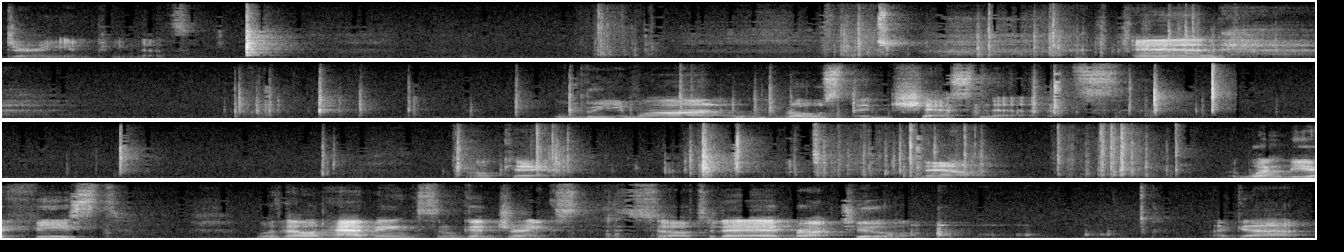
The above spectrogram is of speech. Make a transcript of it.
Durian peanuts. And Liyuan roasted chestnuts. Okay. Now, it wouldn't be a feast without having some good drinks. So today I brought two of them. I got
